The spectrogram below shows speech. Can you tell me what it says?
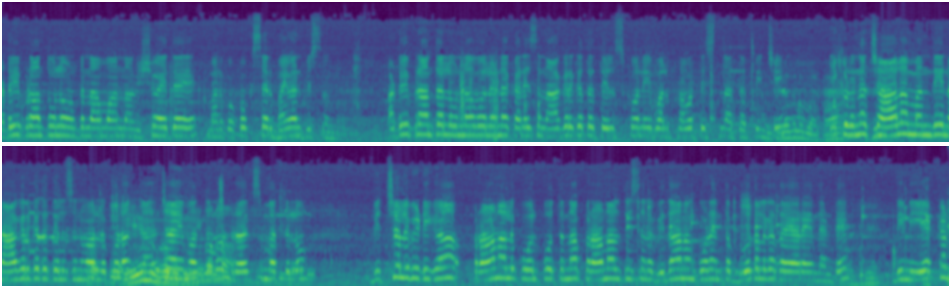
అటవీ ప్రాంతంలో ఉంటున్నామా అన్న విషయం అయితే మనకు ఒక్కొక్కసారి భయం అనిపిస్తుంది. అటవీ ప్రాంతాల్లో ఉన్న వాళ్ళైనా కనీసం నాగరికత తెలుసుకొని వాళ్ళు ప్రవర్తిస్తున్నారు తప్పించి. ఇక్కడ ఉన్న చాలా మంది నాగరికత తెలిసిన వాళ్ళు కూడా గంజాయి మత్తులో డ్రగ్స్ మత్తులో విచ్చలవిడిగా ప్రాణాలు కోల్పోతున్న ప్రాణాలు తీసిన విధానం కూడా ఇంత బ్రూటల్గా తయారైందంటే దీన్ని ఎక్కడ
